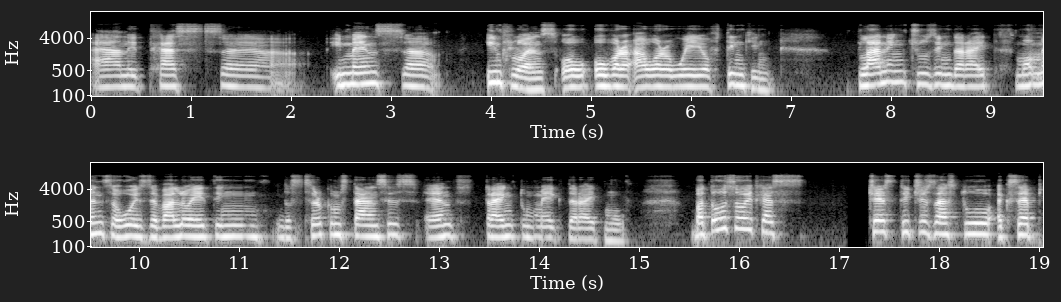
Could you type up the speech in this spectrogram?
and it has uh, immense uh, influence over our way of thinking. Planning, choosing the right moments, always evaluating the circumstances and trying to make the right move. But also it has, chess teaches us to accept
